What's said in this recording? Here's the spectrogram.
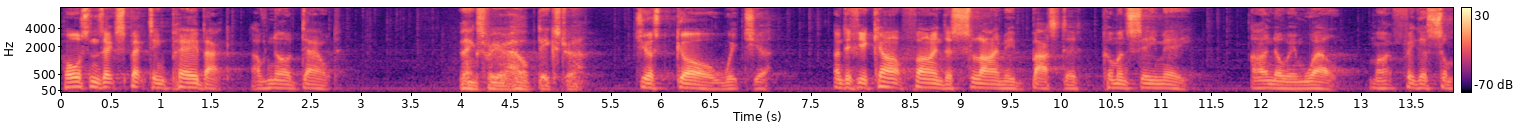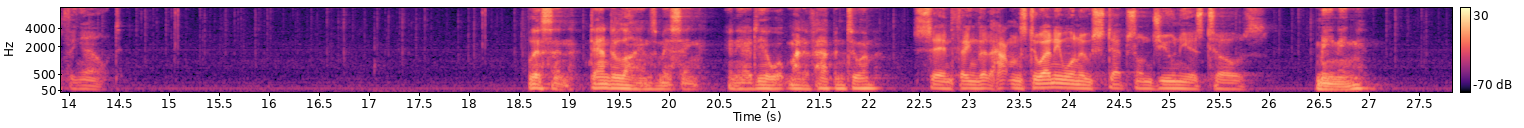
Whoreson's expecting payback, I've no doubt. Thanks for your help, Dijkstra. Just go, Witcher. And if you can't find the slimy bastard, come and see me. I know him well. Might figure something out. Listen, Dandelion's missing. Any idea what might have happened to him? Same thing that happens to anyone who steps on Junior's toes. Meaning?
